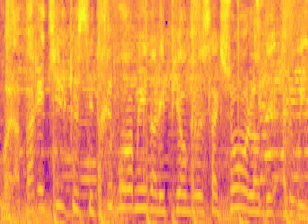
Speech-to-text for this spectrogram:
Voilà, paraît-il que c'est très programmé dans les pays anglo-saxons lors de Halloween.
